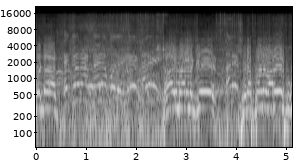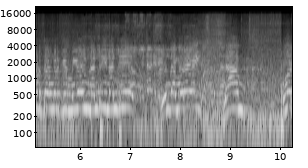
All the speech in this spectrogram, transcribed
முரசு கொண்ட தாய்மார்களுக்கு சிறப்பான வரவேற்பு கொடுத்தவங்களுக்கு மிகவும் நன்றி நன்றி. இந்த முறை நாம் போட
